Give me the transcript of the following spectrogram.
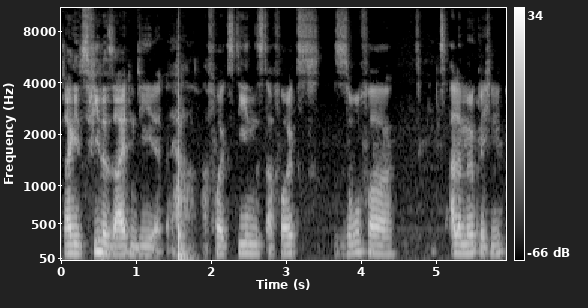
da gibt es viele Seiten, die, ja, Erfolgsdienst, Erfolgssofa, gibt's alle möglichen.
